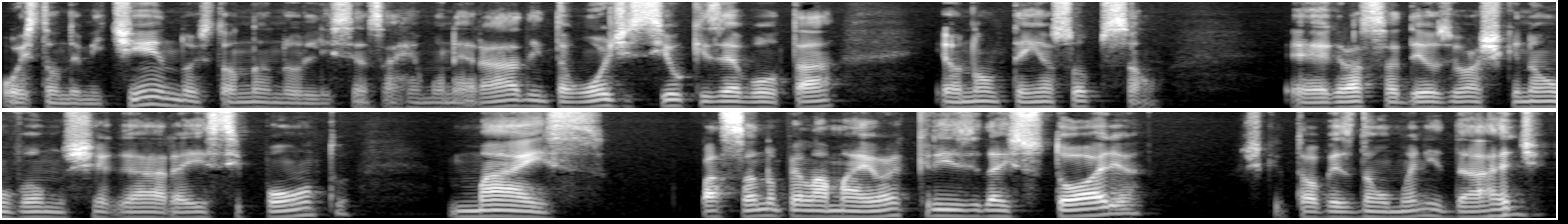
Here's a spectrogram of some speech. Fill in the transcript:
ou estão demitindo, ou estão dando licença remunerada. Então, hoje, se eu quiser voltar, eu não tenho essa opção. É, graças a Deus, eu acho que não vamos chegar a esse ponto, mas passando pela maior crise da história, acho que talvez da humanidade,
